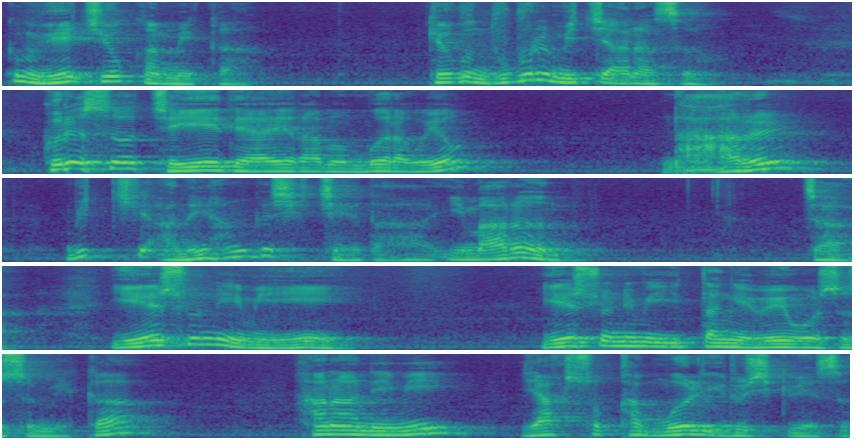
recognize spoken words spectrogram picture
그럼 왜 지옥 갑니까? 결국 누구를 믿지 않아서. 그래서 죄에 대하여라면 뭐라고요? 나를 믿지 아니한 것이 죄다. 이 말은 자 예수님이 예수님이 이 땅에 왜 오셨습니까? 하나님이 약속한 뭘 이루시기 위해서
